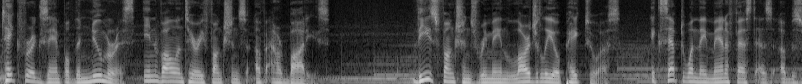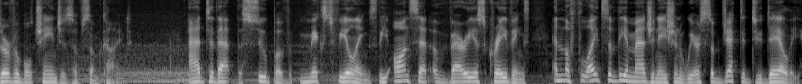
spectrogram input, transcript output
Take, for example, the numerous involuntary functions of our bodies. These functions remain largely opaque to us, except when they manifest as observable changes of some kind. Add to that the soup of mixed feelings, the onset of various cravings, and the flights of the imagination we are subjected to daily.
